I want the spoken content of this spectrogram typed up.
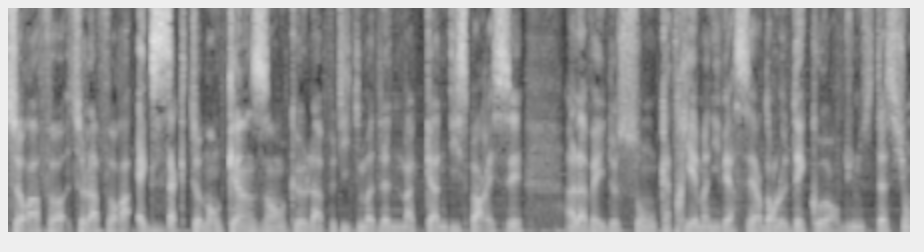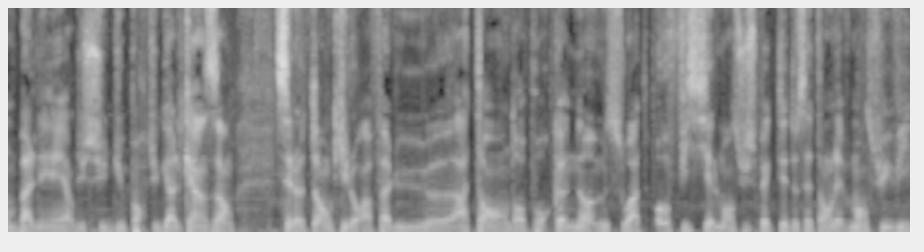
cela fera exactement 15 ans que la petite Madeleine McCann disparaissait à la veille de son quatrième anniversaire dans le décor d'une station balnéaire du sud du Portugal. 15 ans, c'est le temps qu'il aura fallu euh, attendre pour qu'un homme soit officiellement suspecté de cet enlèvement, suivi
